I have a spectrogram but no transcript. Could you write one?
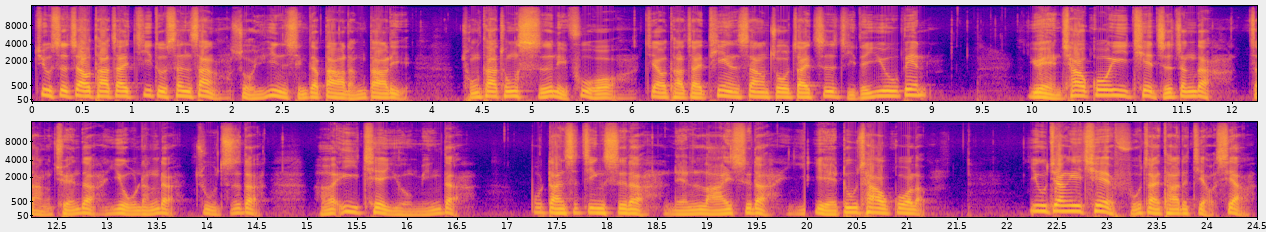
就是照他在基督身上所运行的大能大力，从他从死里复活，叫他在天上坐在自己的右边，远超过一切执政的、掌权的、有能的、组织的和一切有名的。不单是今世的，连来世的也都超过了。又将一切伏在他的脚下，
